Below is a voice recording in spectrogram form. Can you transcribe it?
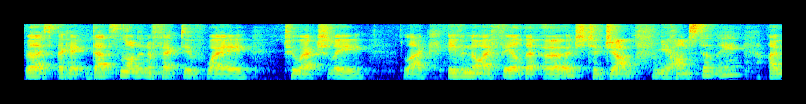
realized okay, that's not an effective way to actually like even though I feel the urge to jump Yeah. constantly, I,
